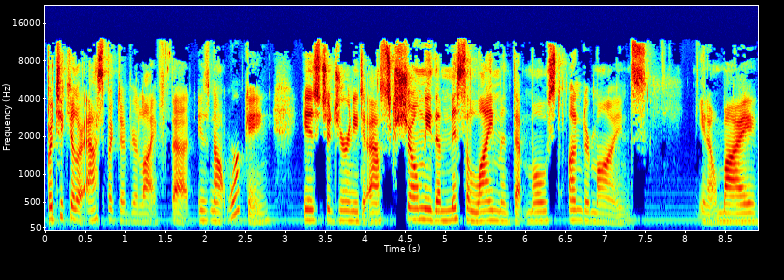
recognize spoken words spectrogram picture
particular aspect of your life that is not working is to journey to ask show me the misalignment that most undermines you know my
